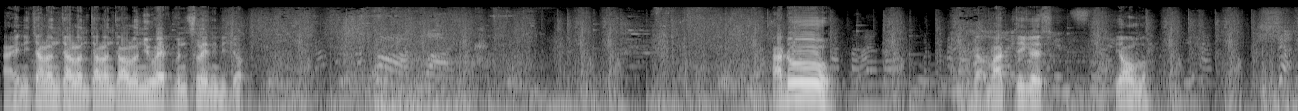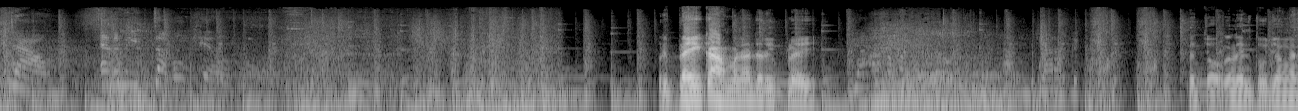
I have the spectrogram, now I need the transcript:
Nah, ini calon-calon calon-calon you have been slain ini, Cok. Aduh. Ally mati, guys. Ya Allah. Replay kah? Mana ada replay? Jangan memakai gaun untuk bertarung jarak dekat. Cok, kalian tuh jangan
